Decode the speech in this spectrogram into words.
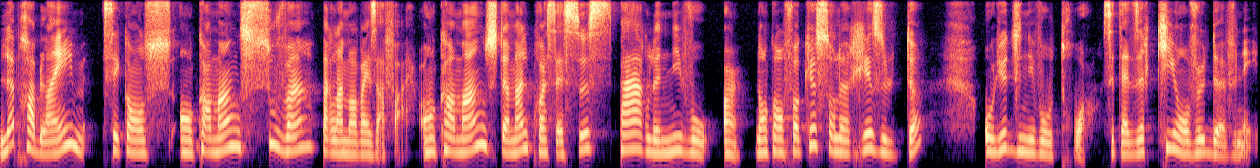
Le problème, c'est qu'on commence souvent par la mauvaise affaire. On commence justement le processus par le niveau 1. Donc, on focus sur le résultat au lieu du niveau 3, c'est-à-dire qui on veut devenir.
